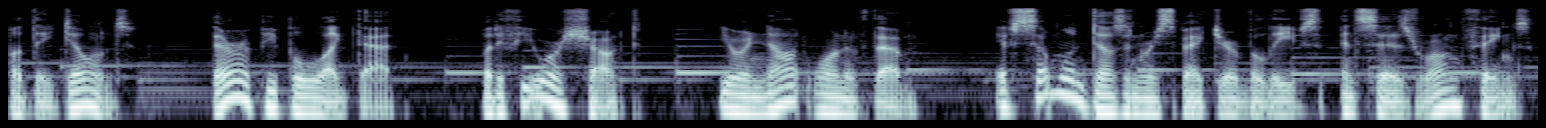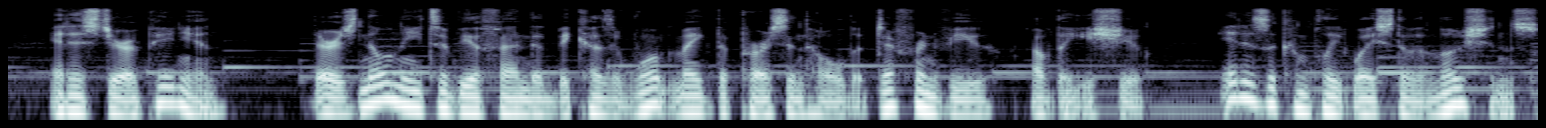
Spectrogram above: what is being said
but they don't. There are people like that. But if you are shocked, you are not one of them. If someone doesn't respect your beliefs and says wrong things, it is their opinion. There is no need to be offended because it won't make the person hold a different view of the issue. It is a complete waste of emotions.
